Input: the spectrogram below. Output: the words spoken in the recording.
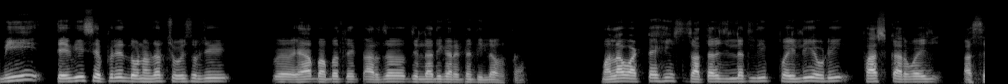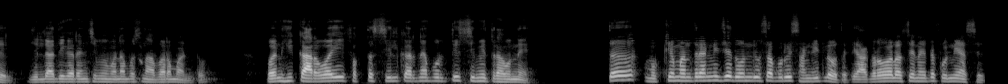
मी तेवीस एप्रिल दोन हजार चोवीस रोजी ह्याबाबत एक अर्ज जिल्हाधिकाऱ्यांना दिला होता. मला वाटतं ही सातारा जिल्ह्यातली पहिली एवढी फास्ट कारवाई असेल. जिल्हाधिकाऱ्यांचे मी मनापासून आभार मानतो. पण ही कारवाई फक्त सील करण्यापुरती सीमित राहू नये. तर मुख्यमंत्र्यांनी जे दोन दिवसापूर्वी सांगितलं होतं की अग्रवाल असेल नाही तर कुणी असेल.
